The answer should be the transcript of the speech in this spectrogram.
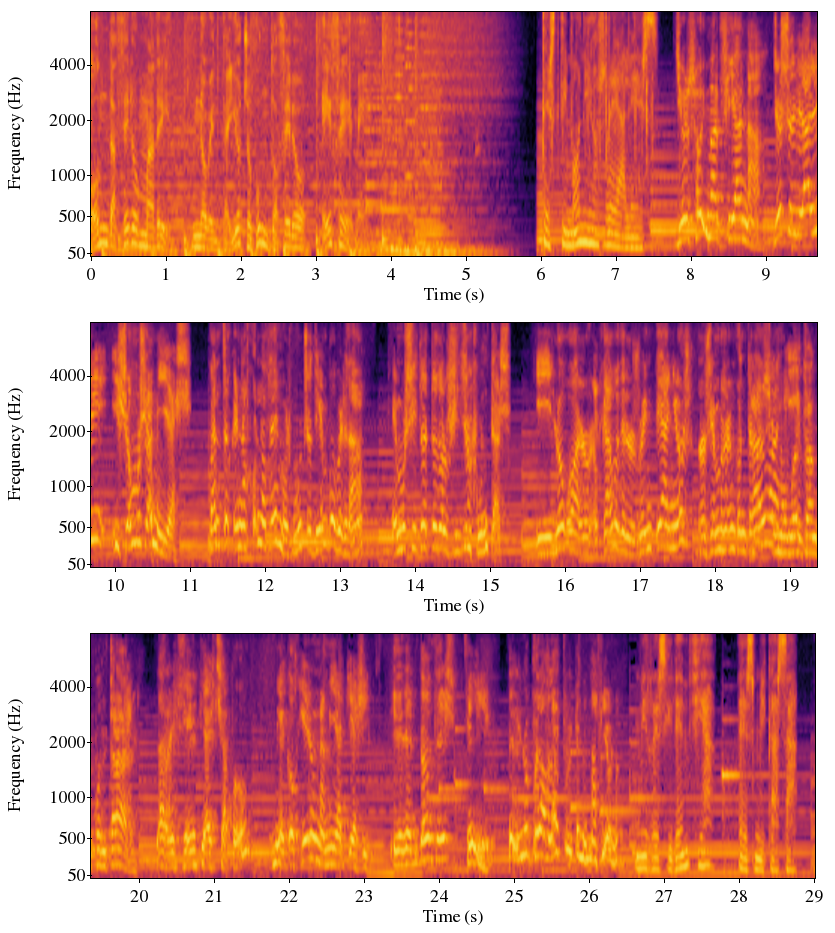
Onda Cero Madrid, 98.0 FM. Testimonios reales. Yo soy Marciana. Yo soy Lali y somos amigas. ¿Cuánto que nos conocemos? Mucho tiempo, ¿verdad? Hemos ido a todos los sitios juntas. Y luego, al, al cabo de los 20 años, nos hemos encontrado Nos hemos aquí. vuelto a encontrar. La residencia de Chapó. Me acogieron a mí aquí así. Y desde entonces, feliz. Pero no puedo hablar porque me emociono. Mi residencia es mi casa.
